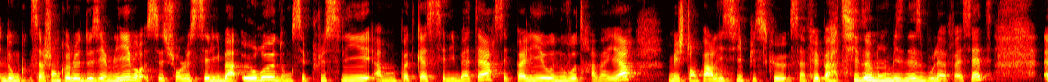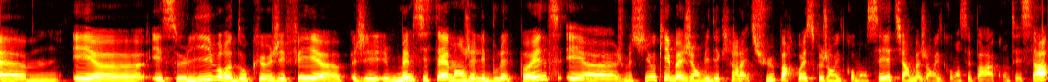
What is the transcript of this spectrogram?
Donc, sachant que le deuxième livre, c'est sur le célibat heureux, donc c'est plus lié à mon podcast célibataire, c'est pas lié aux nouveaux travailleurs, mais je t'en parle ici puisque ça fait partie de mon business boule à facettes. Euh, et, euh, et, ce livre, donc euh, j'ai fait, euh, j'ai même système, hein, j'ai les bullet points, et je me suis dit, ok, bah, j'ai envie d'écrire là-dessus. Par quoi est-ce que j'ai envie de commencer? Tiens, bah, j'ai envie de commencer par raconter ça.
